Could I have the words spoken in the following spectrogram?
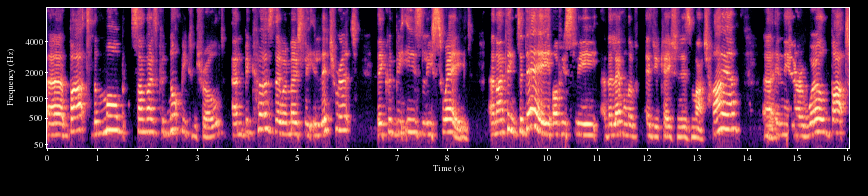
Uh, but the mob sometimes could not be controlled, and because they were mostly illiterate, they could be easily swayed. And I think today, obviously, the level of education is much higher uh, in the Arab world, but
